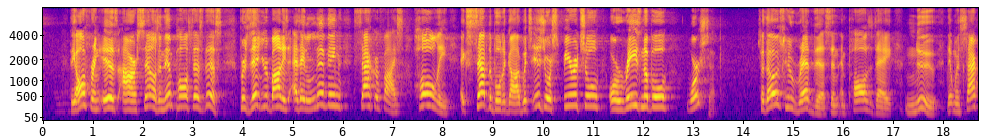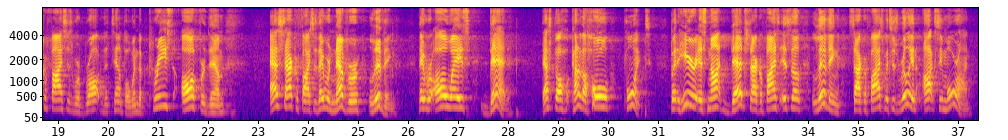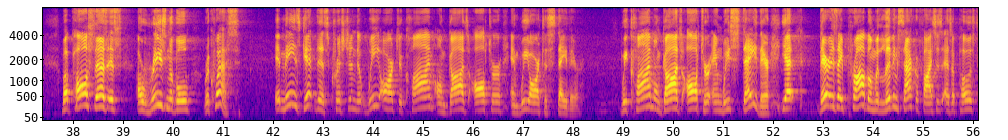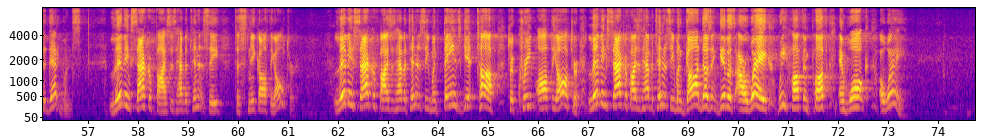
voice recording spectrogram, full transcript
The offering is ourselves. And then Paul says this present your bodies as a living sacrifice, holy, acceptable to God, which is your spiritual or reasonable worship. So, those who read this in, in, Paul's day knew that when sacrifices were brought to the temple, when the priests offered them as sacrifices, they were never living, they were always dead. That's the, kind of the whole point. But here it's not dead sacrifice, it's a living sacrifice, which is really an oxymoron. But Paul says it's a reasonable request. It means, get this, Christian, that we are to climb on God's altar and we are to stay there. We climb on God's altar and we stay there. Yet, there is a problem with living sacrifices as opposed to dead ones. Living sacrifices have a tendency to sneak off the altar. Living sacrifices have a tendency when things get tough to creep off the altar. Living sacrifices have a tendency when God doesn't give us our way, we huff and puff and walk away.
